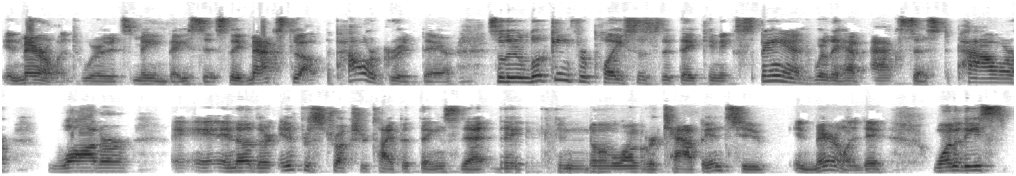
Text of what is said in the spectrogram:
in Maryland, where its main base is. They've maxed out the power grid there. So they're looking for places that they can expand where they have access to power, water, and other infrastructure type of things that they can no longer tap into in Maryland. And one of these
